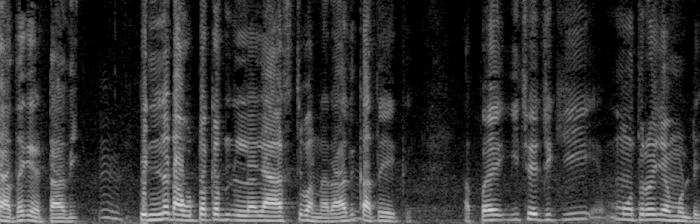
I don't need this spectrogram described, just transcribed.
കഥ കേട്ടാ മതി. പിന്നെ ഡൗട്ടൊക്കെ ലാസ്റ്റ് പറഞ്ഞുതരാം ആദ്യം കഥ കേക്ക് അപ്പൊ ഈ ചേച്ചിക്ക് മൂത്രം ജമ്മുണ്ട്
